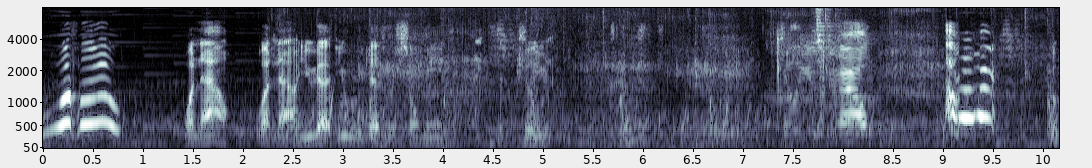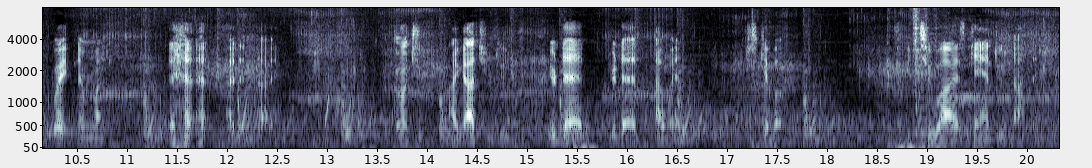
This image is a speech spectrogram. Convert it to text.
Woohoo! What now? What now? You got you guys are so mean. Kill you now. Kill you now. Oh, oh wait, never mind. I didn't die. I got you. I got you, dude. You're dead. You're dead. I win. Just give up. Two eyes can do nothing here.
